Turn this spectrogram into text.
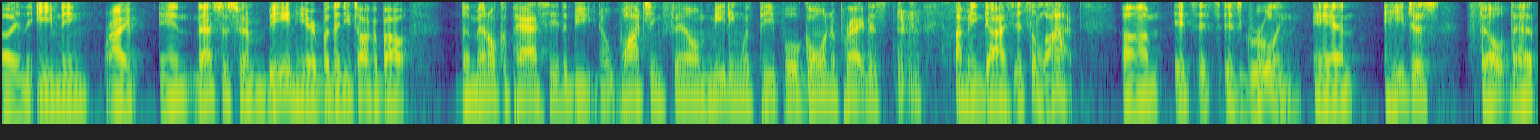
uh, in the evening, right? And that's just him being here. But then you talk about the mental capacity to be, you know, watching film, meeting with people, going to practice. I mean, guys, it's a lot. Um, it's it's it's grueling, and he just felt that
